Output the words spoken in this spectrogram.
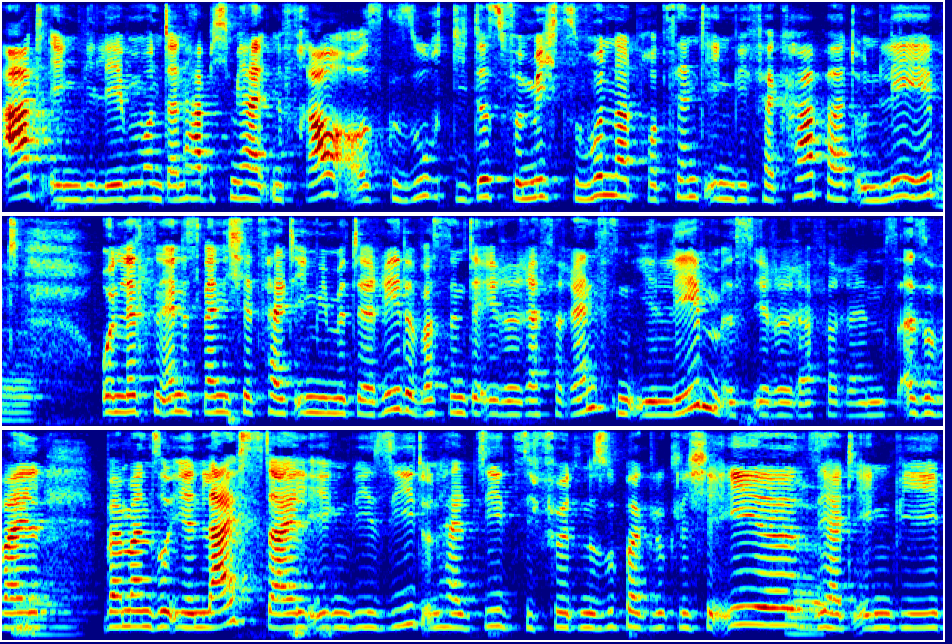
Art irgendwie leben. Und dann habe ich mir halt eine Frau ausgesucht, die das für mich zu 100 Prozent irgendwie verkörpert und lebt. Und letzten Endes, wenn ich jetzt halt irgendwie mit der rede, was sind da ihre Referenzen? Ihr Leben ist ihre Referenz. Also weil, weil man so ihren Lifestyle irgendwie sieht und halt sieht, sie führt eine super glückliche Ehe, Ja. sie hat irgendwie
